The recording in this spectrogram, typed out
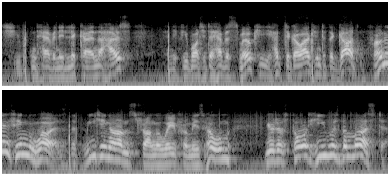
She wouldn't have any liquor in the house, and if he wanted to have a smoke, he had to go out into the garden. Funny thing was that meeting Armstrong away from his home, you'd have thought he was the master.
